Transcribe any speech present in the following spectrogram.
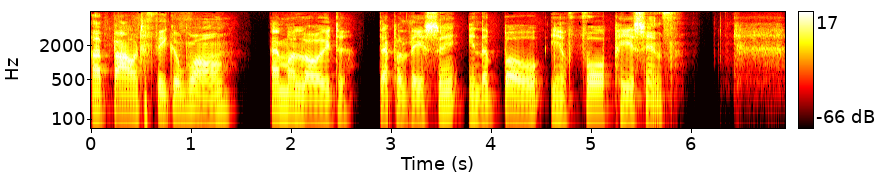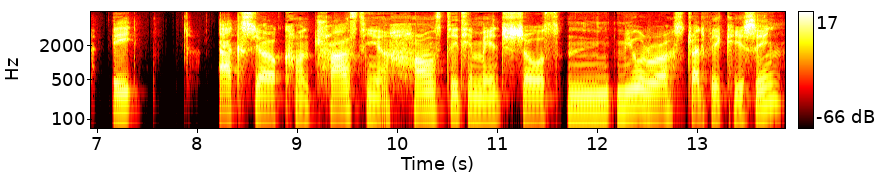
About Figure 1, amyloid deposition in the bone in four patients. A axial contrast enhanced CT image shows mural stratification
